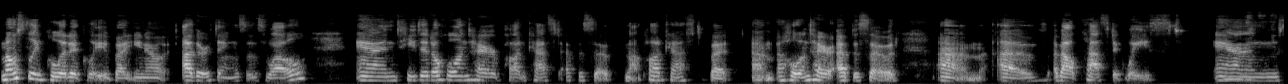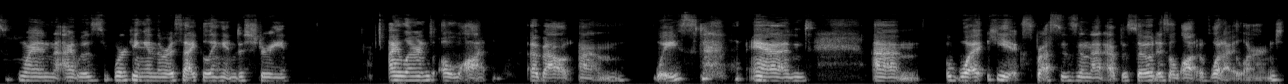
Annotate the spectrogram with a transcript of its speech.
mostly politically but you know other things as well and he did a whole entire podcast episode not podcast but um, a whole entire episode um, of about plastic waste and mm-hmm. when i was working in the recycling industry i learned a lot about um, waste and um, what he expresses in that episode is a lot of what I learned.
